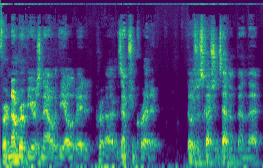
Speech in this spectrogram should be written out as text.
for a number of years now with the elevated uh, exemption credit, those discussions haven't been that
